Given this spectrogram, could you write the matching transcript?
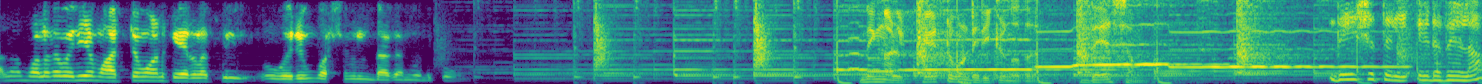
അത് വളരെ വലിയ മാറ്റമാണ് കേരളത്തിൽ വരും വർഷങ്ങളിൽ ഉണ്ടാകാൻ വേണ്ടി പോകുന്നത്. നിങ്ങൾ കേട്ടുകൊണ്ടിരിക്കുന്നത് ദേശം. ദേശത്തിൽ ഇടവേള.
